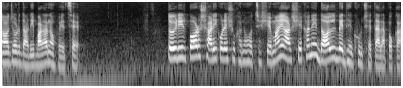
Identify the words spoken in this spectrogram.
নজরদারি বাড়ানো হয়েছে। তৈরির পর সারি করে শুকানো হচ্ছে সেমাই, আর সেখানেই দল বেঁধে ঘুরছে তেলাপোকা।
